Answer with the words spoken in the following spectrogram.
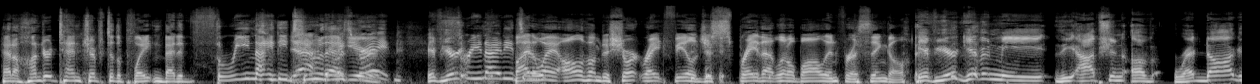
had 110 trips to the plate and batted 392 Yeah, that was year. great. if you're 392. By the way, all of them to short right field, just spray that little ball in for a single. if you're giving me the option of Red Dog,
